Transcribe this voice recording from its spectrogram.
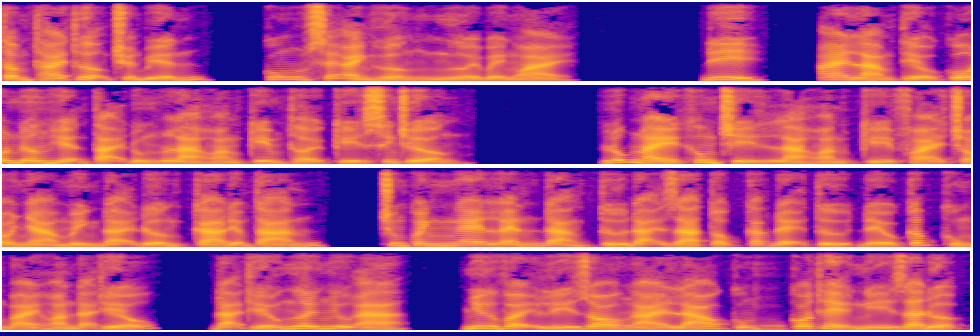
tâm thái thượng chuyển biến, cũng sẽ ảnh hưởng người bề ngoài. Đi, ai làm tiểu cô nương hiện tại đúng là hoàng kim thời kỳ sinh trưởng. Lúc này không chỉ là hoàn ký phải cho nhà mình đại đường ca điểm tán, chung quanh nghe lén đảng tứ đại gia tộc các đệ tử đều cấp cúng bái hoàn đại thiếu, đại thiếu ngươi như à, như vậy lý do ngài lão cũng có thể nghĩ ra được,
